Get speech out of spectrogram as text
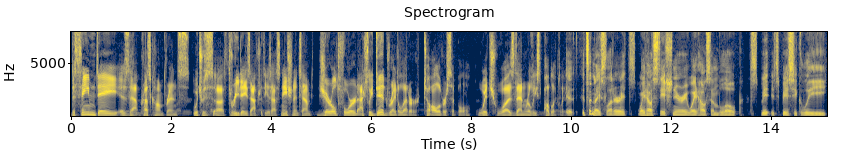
The same day as that press conference, which was uh, three days after the assassination attempt, Gerald Ford actually did write a letter to Oliver Sipple, which was then released publicly. It, it's a nice letter. It's White House stationery, White House envelope. It's, it's basically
